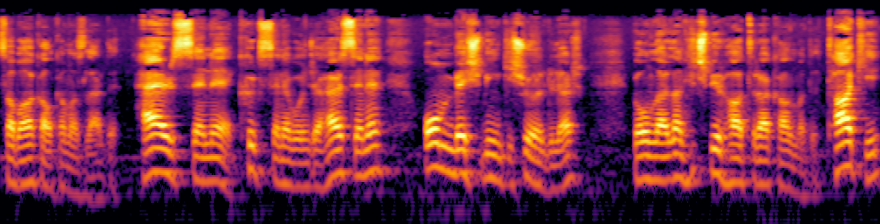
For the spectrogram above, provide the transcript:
sabaha kalkamazlardı. Her sene, 40 sene boyunca her sene 15 bin kişi öldüler ve onlardan hiçbir hatıra kalmadı. Ta ki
